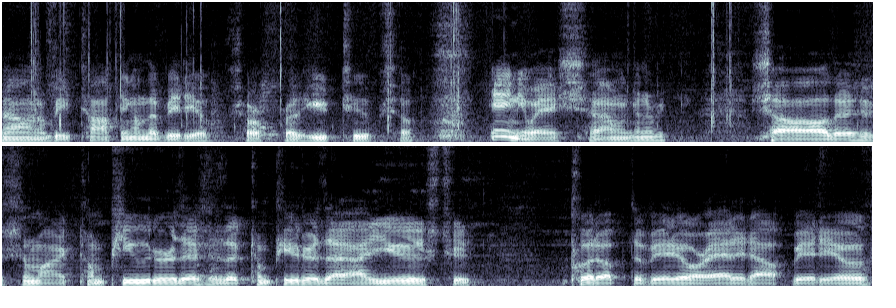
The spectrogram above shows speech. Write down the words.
I'm gonna be talking on the video so for YouTube. So, anyways, I'm gonna be. So this is my computer. This is the computer that I use to put up the video or edit out videos.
